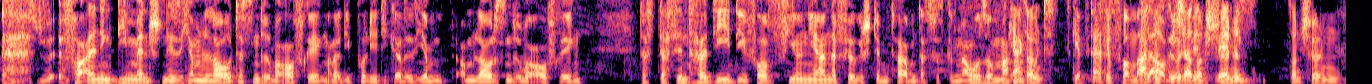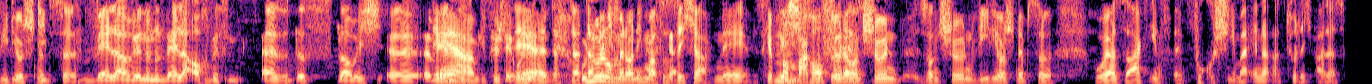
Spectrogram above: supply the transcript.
äh, vor allen Dingen die Menschen, die sich am lautesten drüber aufregen oder die Politiker, die sich am, am lautesten drüber aufregen, das, das sind halt die, die vor vielen Jahren dafür gestimmt haben, dass wir es genauso machen. Es gibt, so, es gibt, es gibt von Markus Söder so ein schönes, so einen schönen Videoschnipsel. Wählerinnen und Wähler auch wissen. Also das glaube ich, äh, werden Ja, verstehen. ja, das, da, da nur bin noch- ich mir noch nicht mal so sicher. Nee, es gibt von Markus Söder so einen schönen, so einen schönen Videoschnipsel, wo er sagt, äh, Fukushima ändert natürlich alles.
